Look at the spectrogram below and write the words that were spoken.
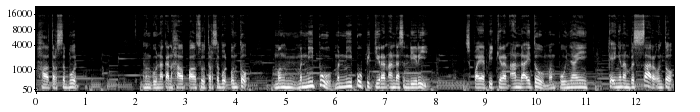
hal tersebut, menggunakan hal palsu tersebut untuk menipu, menipu pikiran Anda sendiri, supaya pikiran Anda itu mempunyai keinginan besar untuk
